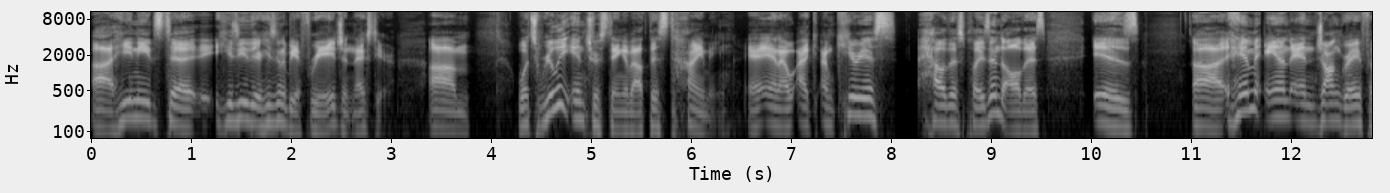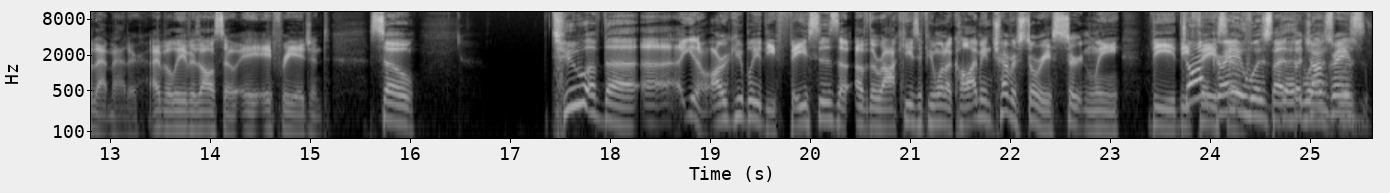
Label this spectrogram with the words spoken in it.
Uh, he needs to. He's either he's going to be a free agent next year. Um, what's really interesting about this timing, and, and I, I, I'm curious how this plays into all this, is uh, him and and Jon Gray for that matter. I believe is also a, a free agent. So two of the uh, you know arguably the faces of, of the Rockies, if you want to call. It. I mean, Trevor Story is certainly the the John face. Gray of- was, but, the, but John was- Gray's. was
